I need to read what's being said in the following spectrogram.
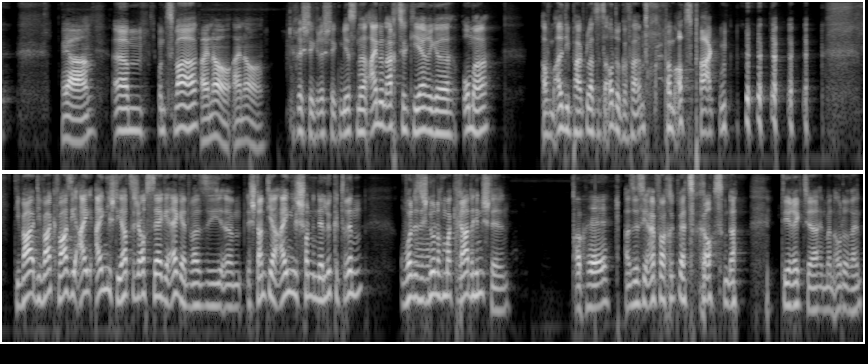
ja. Ähm, und zwar. I know, I know. Richtig, richtig. Mir ist eine 81-jährige Oma auf dem Aldi-Parkplatz ins Auto gefahren, beim Ausparken. die war, die war quasi eigentlich, die hat sich auch sehr geärgert, weil sie ähm, stand ja eigentlich schon in der Lücke drin und wollte sich nur noch mal gerade hinstellen. Okay. Also ist sie einfach rückwärts raus und dann direkt ja in mein Auto rein.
